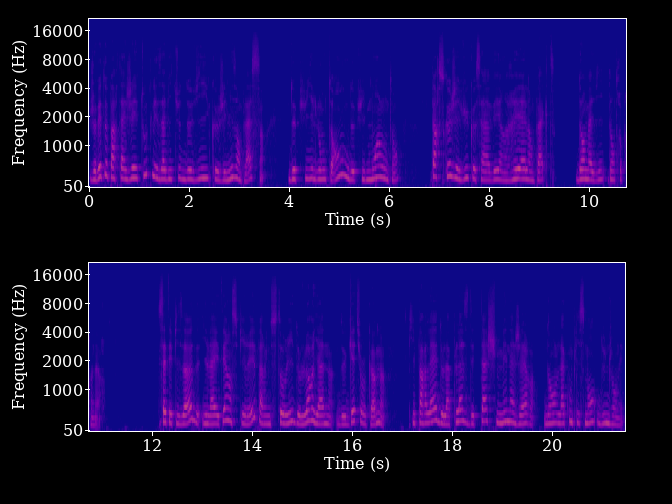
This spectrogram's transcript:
Je vais te partager toutes les habitudes de vie que j'ai mises en place depuis longtemps ou depuis moins longtemps parce que j'ai vu que ça avait un réel impact dans ma vie d'entrepreneur. Cet épisode, il a été inspiré par une story de Lauriane de Get Your Com qui parlait de la place des tâches ménagères dans l'accomplissement d'une journée.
